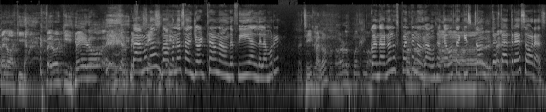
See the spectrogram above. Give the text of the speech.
Pero aquí, pero aquí. Pero. eh, 26. Vámonos, vámonos al Yorktown, a donde fui, al de la morgue. Sí, jaló. Cuando abran los puentes, vamos. Cuando abran los puentes nos vamos. Acabo hasta aquí, Ah, son sale. hasta tres horas.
